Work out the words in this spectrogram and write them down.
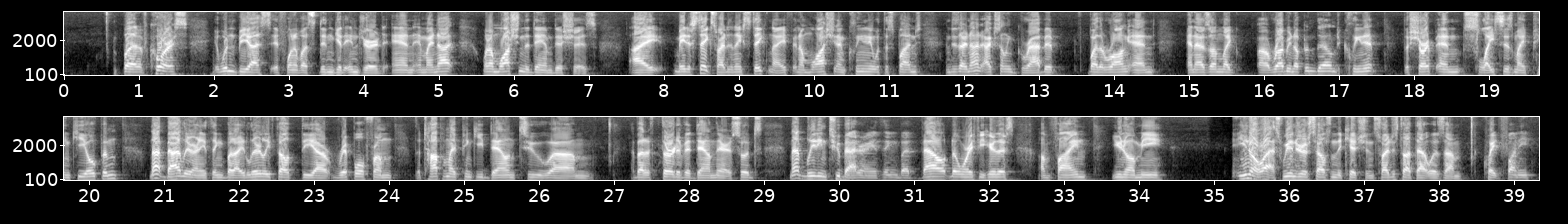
But of course, it wouldn't be us if one of us didn't get injured. And am I not? When I'm washing the damn dishes, I made a steak, so I had a nice steak knife, and I'm washing, I'm cleaning it with the sponge. And did I not accidentally grab it by the wrong end? And as I'm like uh, rubbing up and down to clean it, the sharp end slices my pinky open. Not badly or anything, but I literally felt the uh, ripple from the top of my pinky down to um, about a third of it down there. So it's not bleeding too bad or anything. But Val, don't worry if you hear this. I'm fine. You know me. You know us. We injured ourselves in the kitchen. So I just thought that was um, quite funny.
